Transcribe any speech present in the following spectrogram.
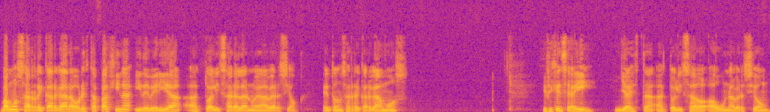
Vamos a recargar ahora esta página y debería actualizar a la nueva versión. Entonces recargamos. Y fíjense ahí, ya está actualizado a una versión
